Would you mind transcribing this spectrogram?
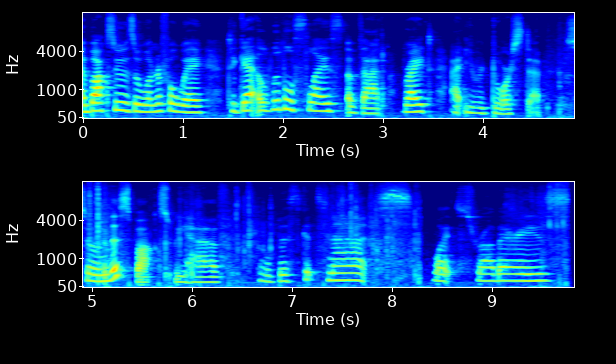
And Bokksu is a wonderful way to get a little slice of that right at your doorstep. So in this box we have little biscuit snacks, white strawberries,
